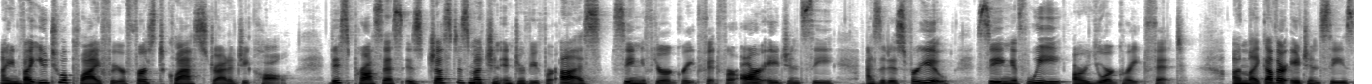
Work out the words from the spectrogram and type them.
I invite you to apply for your first class strategy call. This process is just as much an interview for us, seeing if you're a great fit for our agency, as it is for you, seeing if we are your great fit. Unlike other agencies,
